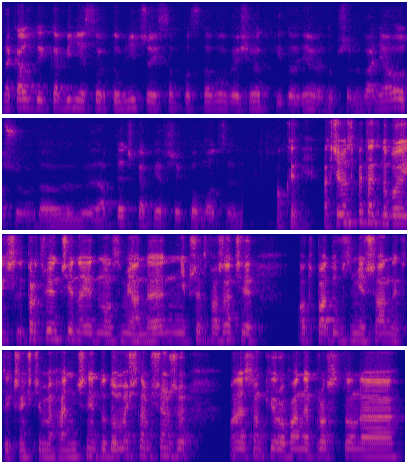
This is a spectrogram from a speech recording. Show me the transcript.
na każdej kabinie sortowniczej są podstawowe środki do, nie wiem, do przemywania oczu, do apteczka pierwszej pomocy. Okej. A chciałem spytać, no bo jeśli pracujecie na jedną zmianę, nie przetwarzacie odpadów zmieszanych w tej części mechanicznej, to domyślam się, że one są kierowane prosto na,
